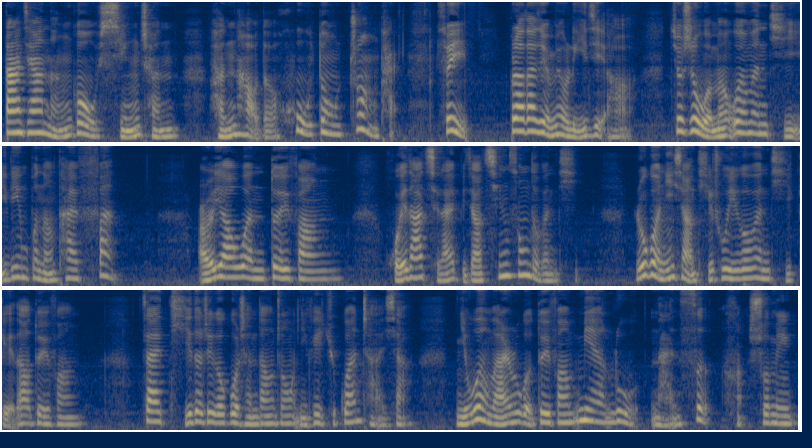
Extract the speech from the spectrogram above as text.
大家能够形成很好的互动状态。所以不知道大家有没有理解哈？就是我们问问题一定不能太泛，而要问对方回答起来比较轻松的问题。如果你想提出一个问题给到对方，在提的这个过程当中，你可以去观察一下。你问完，如果对方面露难色，说明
